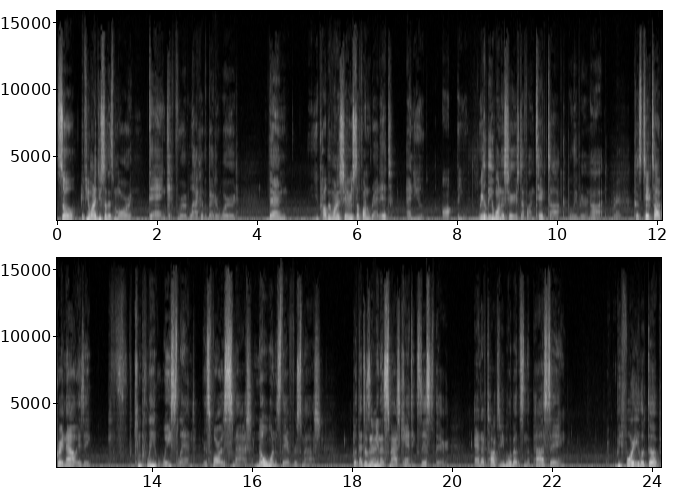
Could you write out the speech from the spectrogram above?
So if you want to do something that's more dank, for lack of a better word, then you probably want to share your stuff on Reddit, and you uh, you really want to share your stuff on TikTok, believe it or not. Right. Because TikTok right now is a f- complete wasteland as far as Smash. No one is there for Smash, but that doesn't right. mean that Smash can't exist there. And I've talked to people about this in the past, saying before you looked up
